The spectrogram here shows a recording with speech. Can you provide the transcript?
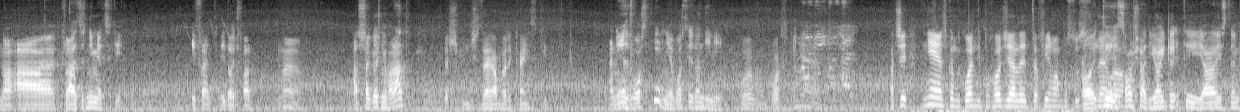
No a Klas jest niemiecki. I French, i Deutschfarm. No, A z czegoś New Holland? też mi się zdaje amerykański. A nie jest włoski? Nie, włoski jest Landini. Wło- Włoski nie. Znaczy, nie wiem skąd dokładnie pochodzi, ale ta firma po prostu O słynęła. ty, sąsiad, ja idę, ty, ja jestem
